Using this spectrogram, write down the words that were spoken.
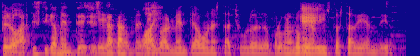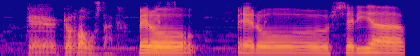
pero artísticamente Sí, está tan hombre, guay visualmente aún está chulo. Yo, por lo menos lo Que- que he visto está bien, tío. que, que os va a gustar. Pero. Pero. Sería.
